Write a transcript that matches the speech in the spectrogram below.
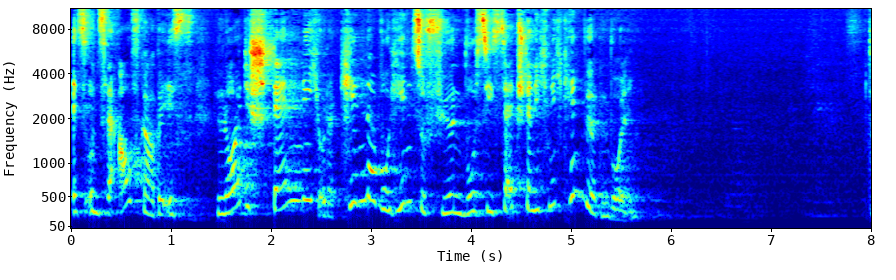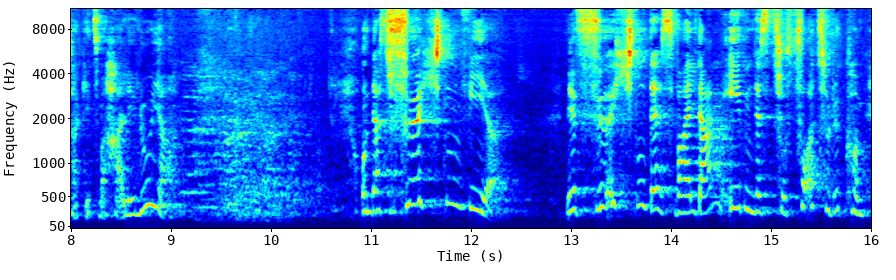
es unsere Aufgabe ist, Leute ständig oder Kinder wohin zu führen, wo sie selbstständig nicht hinwürden wollen. Sag jetzt mal Halleluja. Und das fürchten wir. Wir fürchten das, weil dann eben das sofort zurückkommt.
